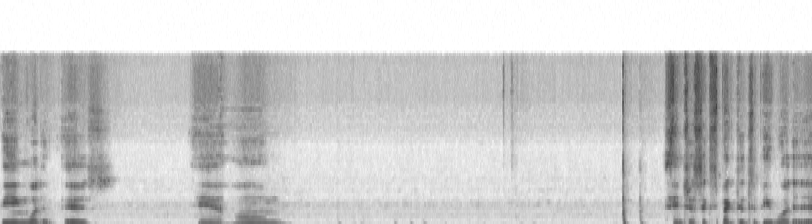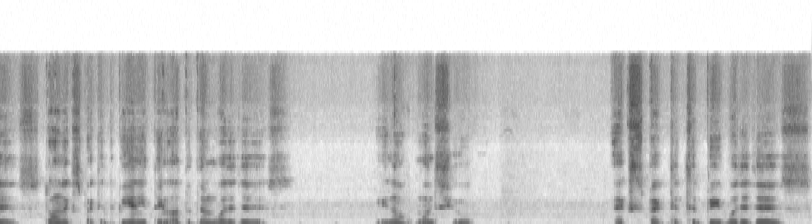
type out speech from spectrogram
being what it is, and um, and just expect it to be what it is. Don't expect it to be anything other than what it is. You know, once you expect it to be what it is,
